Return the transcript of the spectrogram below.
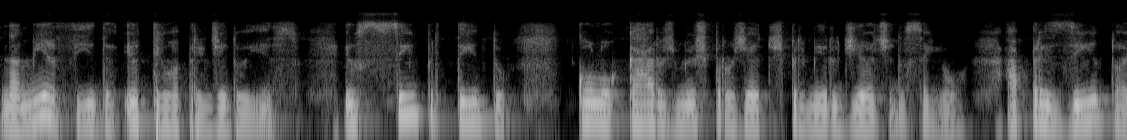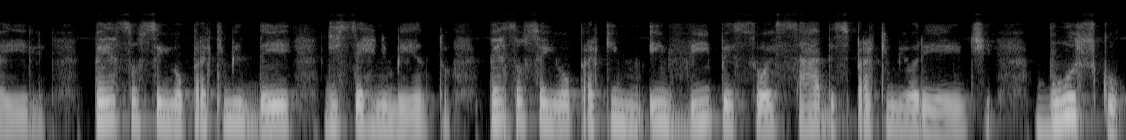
na minha vida, eu tenho aprendido isso. Eu sempre tento colocar os meus projetos primeiro diante do Senhor. Apresento a Ele. Peço ao Senhor para que me dê discernimento. Peço ao Senhor para que envie pessoas sábias para que me oriente. Busco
